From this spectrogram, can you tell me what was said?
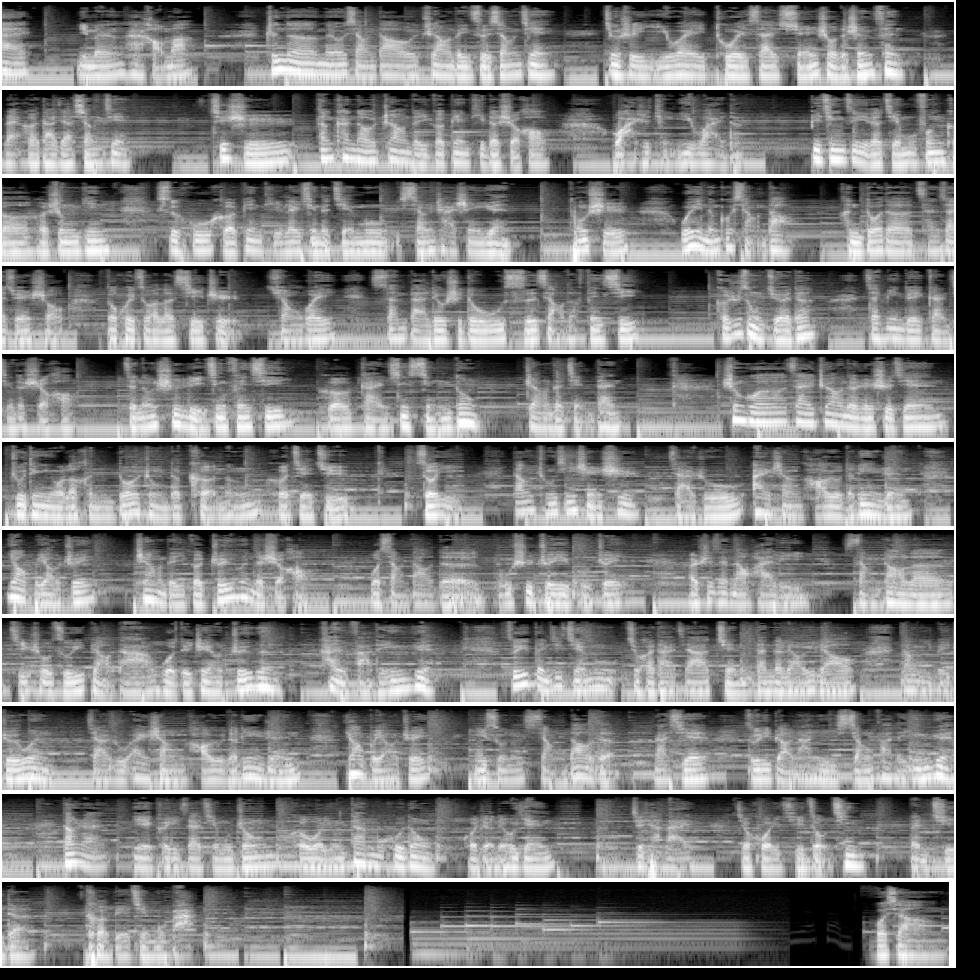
嗨，你们还好吗？真的没有想到，这样的一次相见，竟是以一位突围赛选手的身份来和大家相见。其实，当看到这样的一个辩题的时候，我还是挺意外的。毕竟自己的节目风格和声音，似乎和辩题类型的节目相差甚远。同时，我也能够想到，很多的参赛选手都会做了细致、权威、三百六十度无死角的分析。可是总觉得，在面对感情的时候，怎能是理性分析和感性行动这样的简单？生活在这样的人世间，注定有了很多种的可能和结局，所以。当重新审视，假如爱上好友的恋人，要不要追这样的一个追问的时候，我想到的不是追与不追，而是在脑海里想到了几首足以表达我对这样追问看法的音乐。所以本期节目就和大家简单的聊一聊：当你被追问，假如爱上好友的恋人，要不要追？你所能想到的那些足以表达你想法的音乐。当然，你也可以在节目中和我用弹幕互动或者留言。接下来就和我一起走进本期的特别节目吧。我想，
